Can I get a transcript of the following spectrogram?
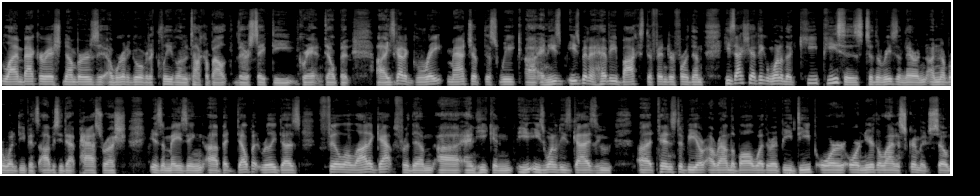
linebacker ish numbers. Uh, we're going to go over to Cleveland and talk about their safety, Grant Delpit. he's got a great matchup this week, and he's he's been a heavy box defender for them. He's actually, I think, one of the key pieces to the reason they're they're a number one defense. Obviously, that pass rush is amazing, uh, but Delpit really does fill a lot of gaps for them, uh, and he can. He, he's one of these guys who uh, tends to be around the ball, whether it be deep or or near the line of scrimmage. So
